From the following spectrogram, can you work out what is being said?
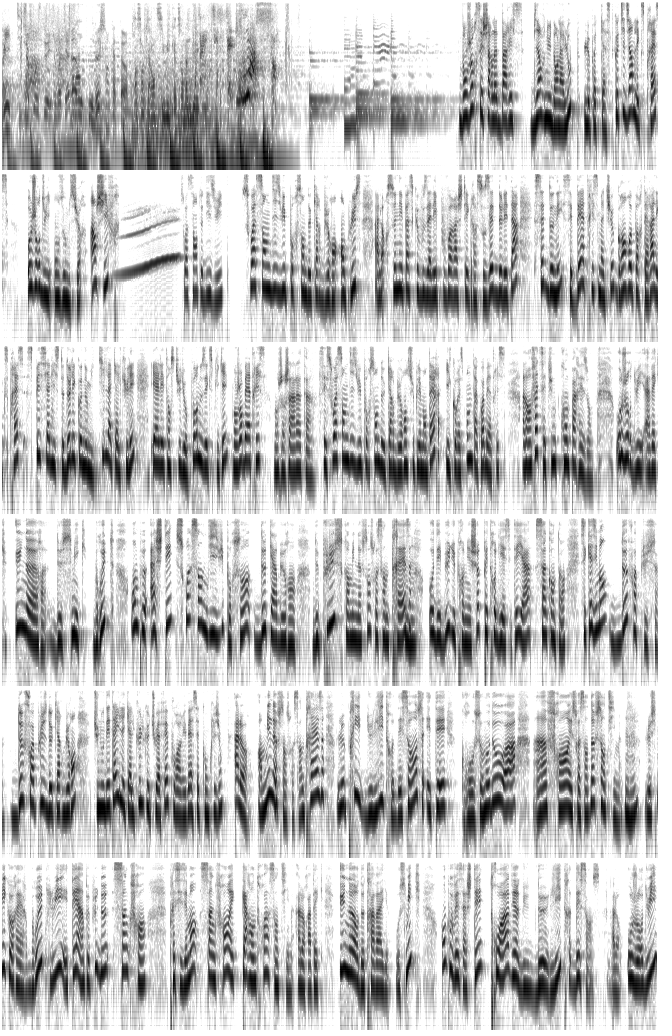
8. Je pose 2 et je retiens 214. 346 422. 300 Bonjour, c'est Charlotte Baris. Bienvenue dans La Loupe, le podcast quotidien de l'Express. Aujourd'hui, on zoome sur un chiffre. 78. 78% de carburant en plus. Alors ce n'est pas ce que vous allez pouvoir acheter grâce aux aides de l'État. Cette donnée, c'est Béatrice Mathieu, grand reporter à l'Express, spécialiste de l'économie qui l'a calculée et elle est en studio pour nous expliquer. Bonjour Béatrice. Bonjour Charlotte. Ces 78% de carburant supplémentaire, ils correspondent à quoi Béatrice? Alors en fait, c'est une comparaison. Aujourd'hui, avec une heure de SMIC brut, on peut acheter 78% de carburant de plus qu'en 1973 au début du premier choc pétrolier. C'était il y a 50 ans. C'est quasiment deux fois plus. Deux fois plus de carburant. Tu nous détailles les calculs que tu as faits pour arriver à cette conclusion? Alors, en 1973, le prix du litre d'essence était grosso modo à 1 franc et 69 centimes. Le SMIC horaire brut, lui, était à un peu plus de 5 francs. Précisément 5 francs et 43 centimes. Alors avec une heure de travail au SMIC, on pouvait s'acheter 3,2 litres d'essence. Alors aujourd'hui,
